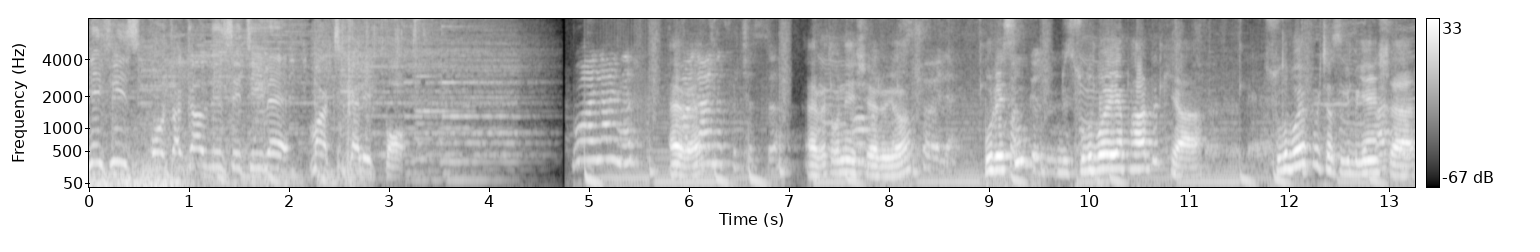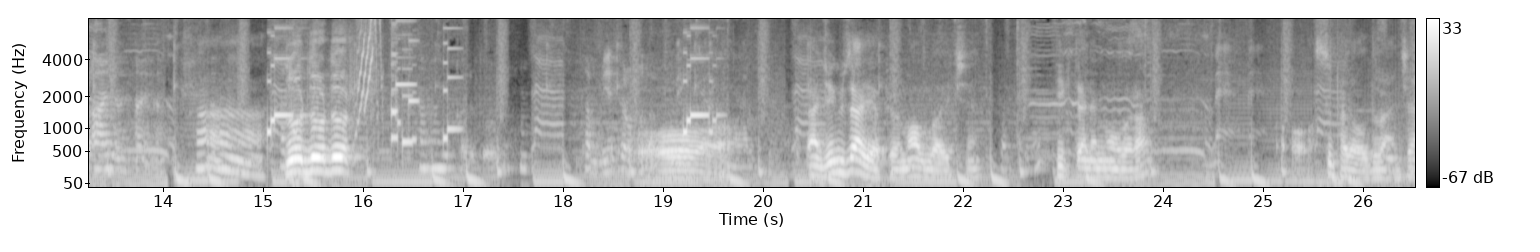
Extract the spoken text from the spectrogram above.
Nefis portakal lezzetiyle Max Calippo. Bu eyeliner. Evet. Bu eyeliner fırçası. evet o ne işe yarıyor? Şöyle. Bu resim gözünü. biz sulu boya yapardık ya. Sulu boya fırçası gibi gençler. Aynen aynen. Ha. Dur dur dur. Oo. Bence güzel yapıyorum Allah için. İlk deneme olarak. Oo, süper oldu bence.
